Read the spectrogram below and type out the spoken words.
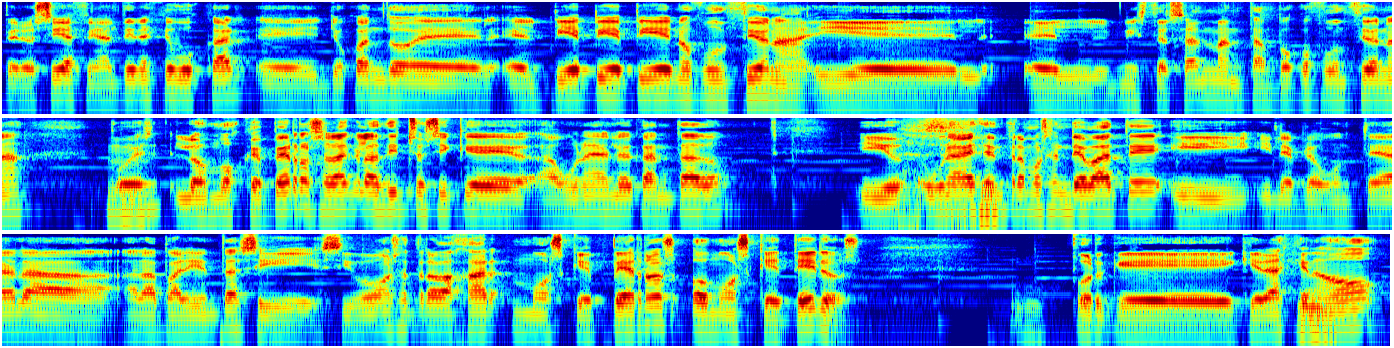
Pero sí, al final tienes que buscar. eh, yo cuando el, el pie, pie, pie no funciona y el, el Mr. Sandman tampoco funciona, pues los mosqueperros, ahora que lo has dicho, sí que alguna vez lo he cantado. Y una vez entramos en debate y, y le pregunté a la, a la parienta si, si vamos a trabajar mosqueperros o mosqueteros. Porque quieras que Uh. no,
